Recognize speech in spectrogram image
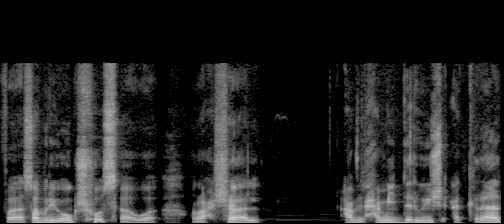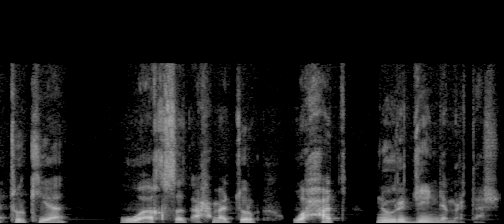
فصبري اوك شو سوى راح شال عبد الحميد درويش أكراد تركيا وأقصد أحمد ترك وحط نور الدين دمرتاش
